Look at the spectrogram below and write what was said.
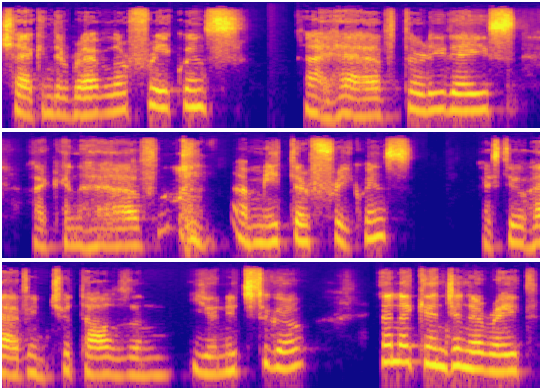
checking the regular frequency, I have 30 days. I can have a meter frequency. I still have in 2000 units to go. And I can generate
